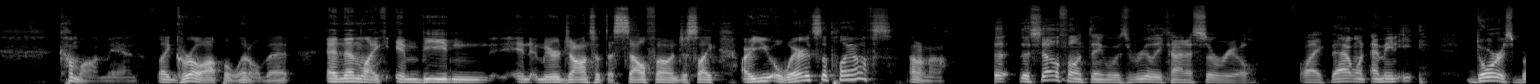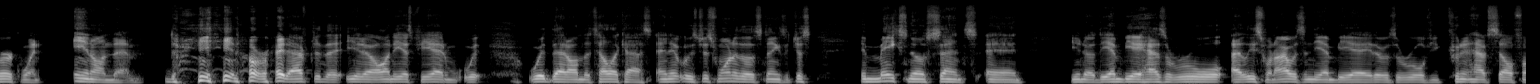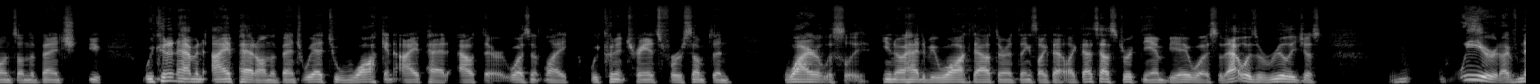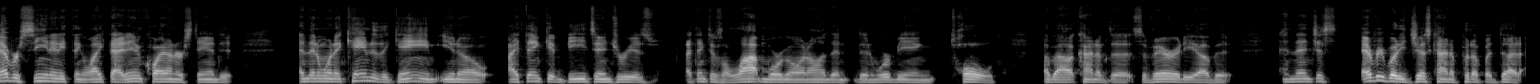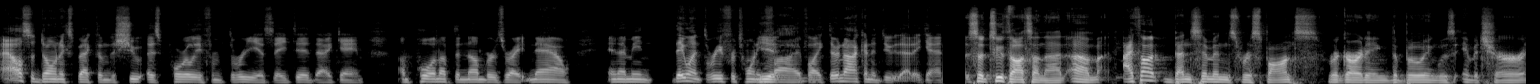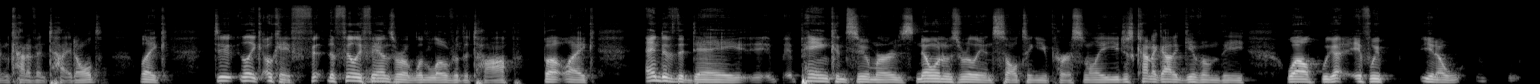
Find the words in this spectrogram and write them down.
come on man. Like grow up a little bit and then like Embiid and, and Amir Johnson with the cell phone, just like, are you aware it's the playoffs? I don't know. The the cell phone thing was really kind of surreal. Like that one. I mean, Doris Burke went in on them. you know, right after the you know on ESPN with with that on the telecast, and it was just one of those things that just it makes no sense. And you know, the NBA has a rule. At least when I was in the NBA, there was a rule if you couldn't have cell phones on the bench, you we couldn't have an iPad on the bench. We had to walk an iPad out there. It wasn't like we couldn't transfer something wirelessly. You know, it had to be walked out there and things like that. Like that's how strict the NBA was. So that was a really just weird. I've never seen anything like that. I didn't quite understand it. And then when it came to the game, you know, I think Embiid's injury is I think there's a lot more going on than than we're being told about kind of the severity of it. And then just everybody just kind of put up a dud. I also don't expect them to shoot as poorly from three as they did that game. I'm pulling up the numbers right now. And I mean, they went three for 25. Yeah. Like, they're not going to do that again. So, two thoughts on that. Um, I thought Ben Simmons' response regarding the booing was immature and kind of entitled. Like, dude, like, okay, f- the Philly fans were a little over the top, but like, end of the day, paying consumers, no one was really insulting you personally. You just kind of got to give them the well, we got if we you know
